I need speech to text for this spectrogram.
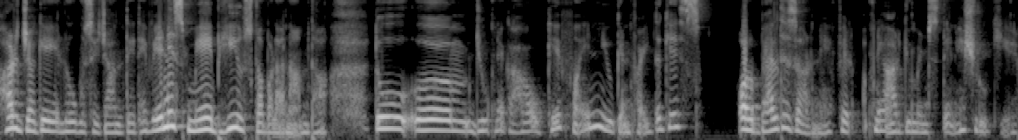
हर जगह लोग उसे जानते थे। वेनिस में भी उसका बड़ा नाम था। तो ड्यूक ने कहा okay fine you can fight the case और बैल्थजार ने फिर अपने आर्ग्यूमेंट्स देने शुरू किए।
